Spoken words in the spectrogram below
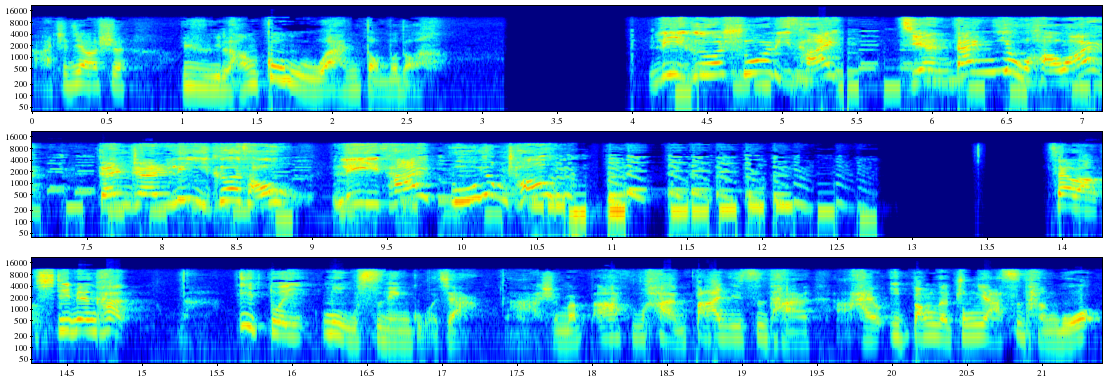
啊，这叫是。与狼共舞啊，你懂不懂？力哥说理财简单又好玩，跟着力哥走，理财不用愁。再往西边看，一堆穆斯林国家啊，什么阿富汗、巴基斯坦啊，还有一帮的中亚斯坦国，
